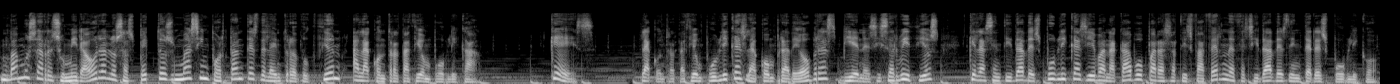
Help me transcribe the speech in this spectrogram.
Vamos a resumir ahora los aspectos más importantes de la introducción a la contratación pública. ¿Qué es? La contratación pública es la compra de obras, bienes y servicios que las entidades públicas llevan a cabo para satisfacer necesidades de interés público.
